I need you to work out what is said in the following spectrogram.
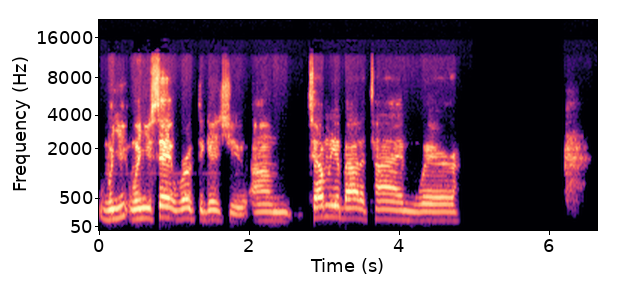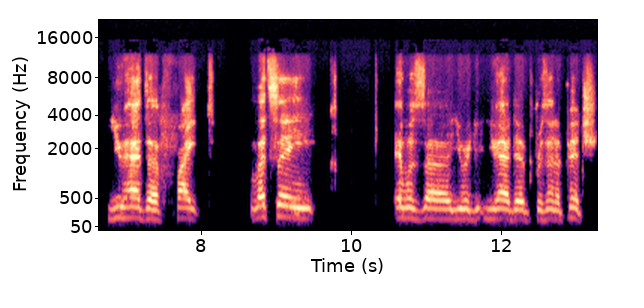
when you when you say it worked against you, um, tell me about a time where you had to fight. Let's say it was uh, you were you had to present a pitch,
